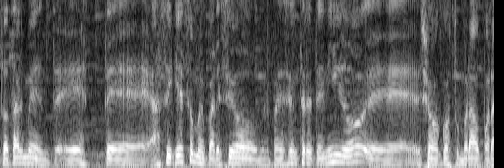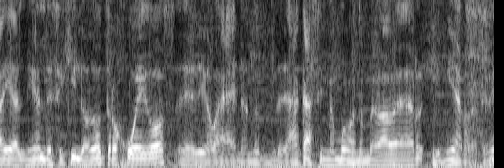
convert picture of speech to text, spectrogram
Totalmente. Este, así que eso me pareció, me pareció entretenido. Eh, yo acostumbrado por ahí al nivel de sigilo de otros juegos, eh, digo, bueno, no- acá si me muevo no me va a ver y mierda. Te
